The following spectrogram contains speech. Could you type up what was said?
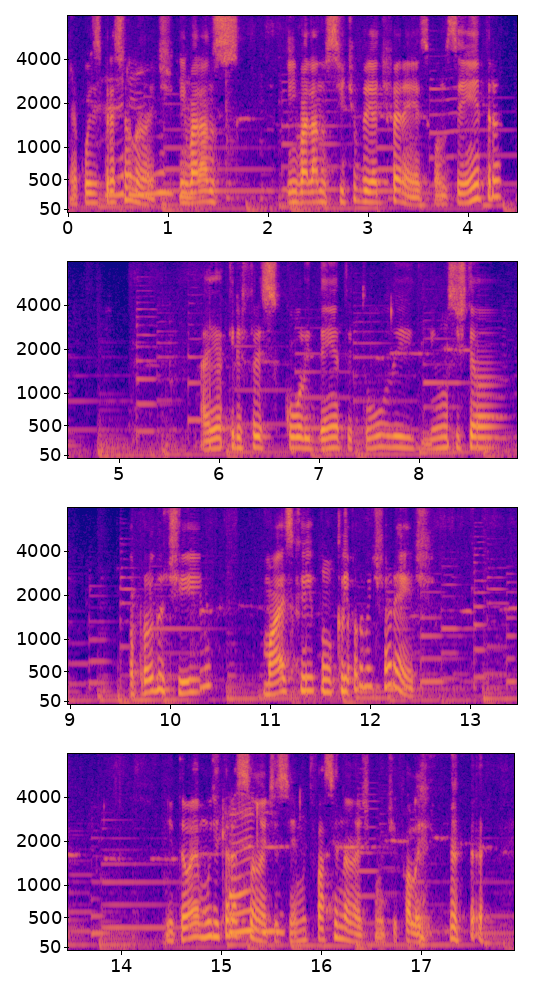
É uma coisa impressionante. Quem vai lá no, quem vai lá no sítio vê a diferença. Quando você entra, aí é aquele frescor ali dentro e tudo, e, e um sistema produtivo, mas que com um clima totalmente diferente. Então é muito interessante, assim, é muito fascinante, como eu te falei.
